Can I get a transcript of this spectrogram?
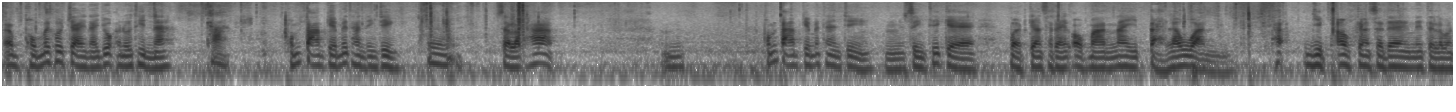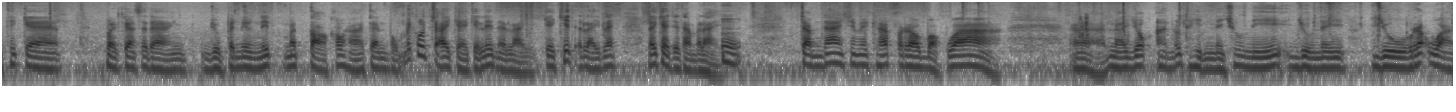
เอ่อผมไม่เข้าใจนายกอนุทินนะ ค่ะ ผมตามเกมไม่ทันจริง อืม ๆสารภาพอืมผมตามเกมไม่ทันจริงอืมสิ่งที่แกเปิดการแสดงออกมาในแต่ละวัน ถ้าหยิบเอาการแสดงในแต่ละวันที่แกเปิดการแสดงอยู่เป็นเนืองนิดมาต่อเข้าหากัน ผมไม่เข้าใจแกแกเล่นอะไร แกคิดอะไรและและแกจะทำอะไร อืม จำได้ใช่ไหมครับ เราบอกว่าเอ่อ นายกอนุทินในช่วงนี้อยู่ในอยู่ระหว่าง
